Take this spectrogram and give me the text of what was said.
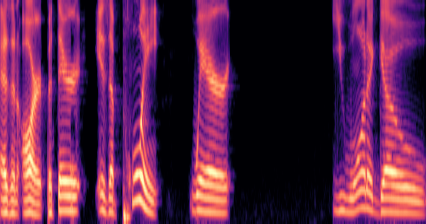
as an art but there is a point where you want to go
